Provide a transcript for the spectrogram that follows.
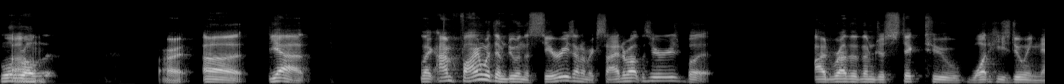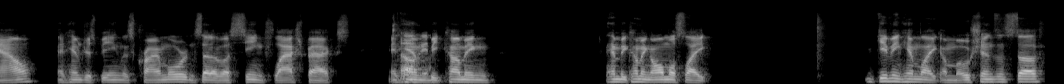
We'll Um, roll it. All right. Uh yeah. Like I'm fine with them doing the series and I'm excited about the series, but I'd rather them just stick to what he's doing now and him just being this crime lord instead of us seeing flashbacks and Oh, him yeah. becoming him becoming almost like giving him like emotions and stuff.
